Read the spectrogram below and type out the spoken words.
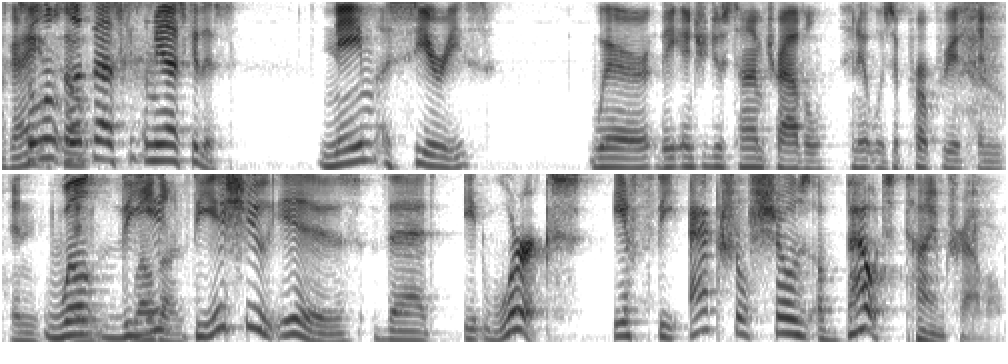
Okay, So, let- let's ask. Let me ask you this: Name a series where they introduced time travel and it was appropriate and, and Well, and the well the issue is that it works if the actual show's about time travel.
